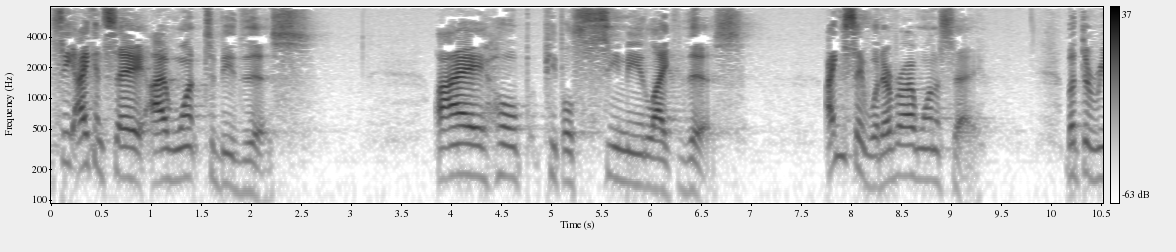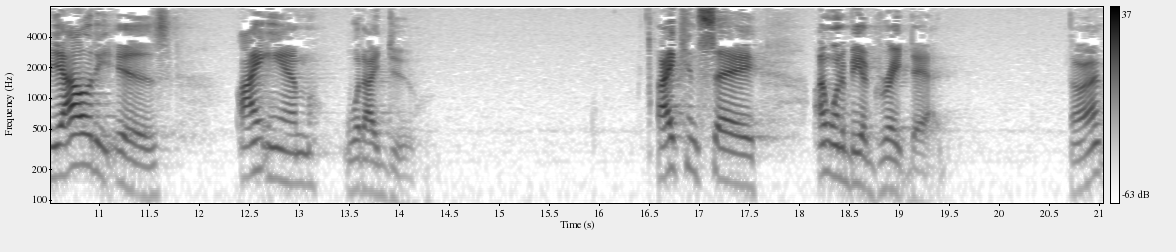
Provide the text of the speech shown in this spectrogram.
See, I can say, I want to be this. I hope people see me like this. I can say whatever I want to say. But the reality is, I am what I do. I can say, I want to be a great dad. Alright?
